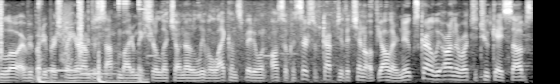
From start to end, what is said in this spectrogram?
Hello everybody, Brayshmay here. I'm just stopping by to make sure to let y'all know to leave a like on this video and also consider subscribing to the channel if y'all are nukes. Currently we are on the road to 2k subs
